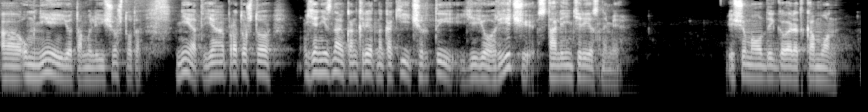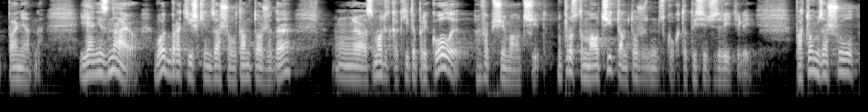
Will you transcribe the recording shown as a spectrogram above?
а, умнее ее там или еще что-то. Нет, я про то, что я не знаю конкретно, какие черты ее речи стали интересными. Еще молодые говорят, come on. Понятно. Я не знаю. Вот братишкин зашел, там тоже, да? Э, смотрит какие-то приколы, вообще молчит. Ну просто молчит, там тоже ну, сколько-то тысяч зрителей. Потом зашел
